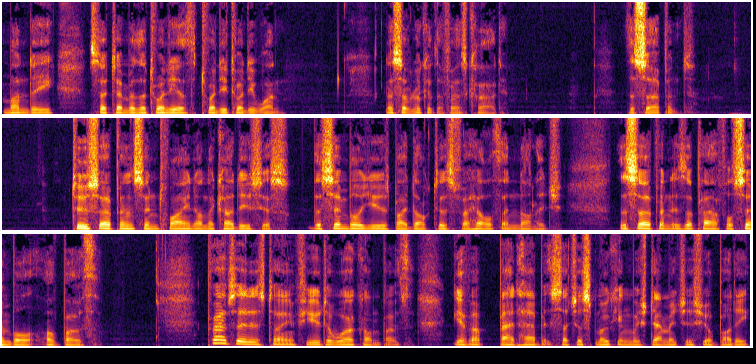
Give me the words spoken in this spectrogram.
Monday, September the 20th, 2021. Let's have a look at the first card. The Serpent. Two serpents entwined on the caduceus, the symbol used by doctors for health and knowledge. The serpent is a powerful symbol of both. Perhaps it is time for you to work on both. Give up bad habits such as smoking, which damages your body.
